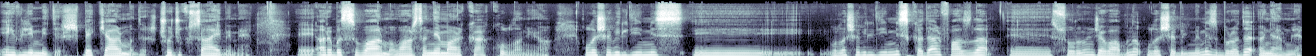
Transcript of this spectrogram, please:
Evli midir? Bekar mıdır? Çocuk sahibi mi? E, arabası var mı? Varsa ne marka kullanıyor? Ulaşabildiğimiz e, ulaşabildiğimiz kadar fazla e, sorunun cevabına ulaşabilmemiz burada önemli.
